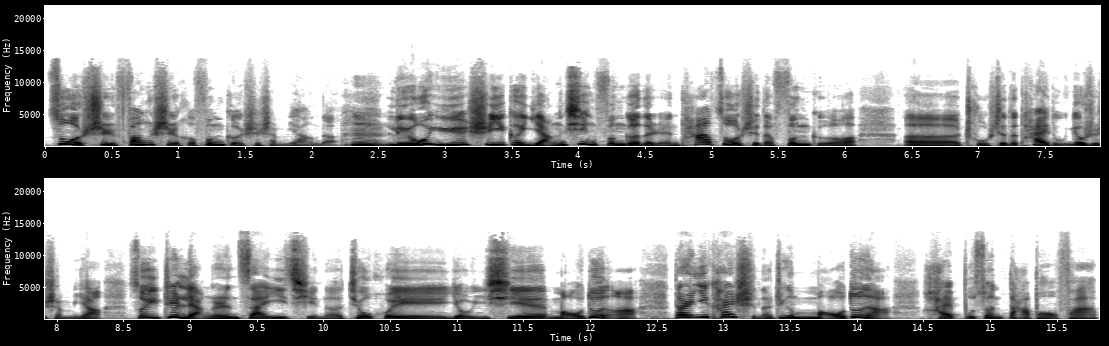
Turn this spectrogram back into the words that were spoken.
做事方式和风格是什么样的。嗯，刘瑜是一个阳性风格的人，他做事的风格，呃，处事的态度又是什么样？所以这两个人在一起呢，就会有一些矛盾啊。但是一开始呢，这个矛盾啊还不算大爆发。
